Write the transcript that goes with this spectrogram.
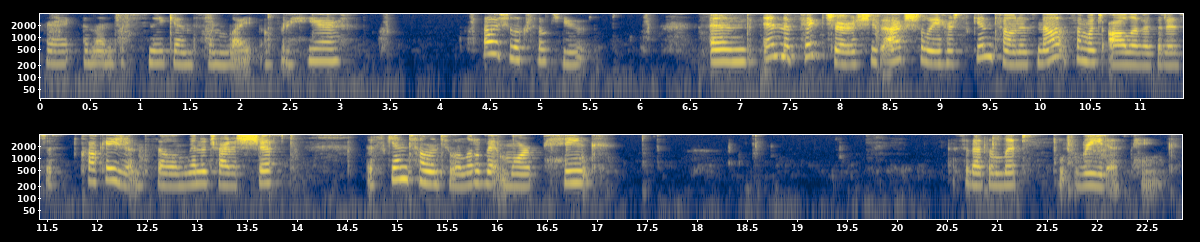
Right, and then just sneak in some light over here. Oh, she looks so cute. And in the picture, she's actually, her skin tone is not so much olive as it is just Caucasian. So I'm going to try to shift the skin tone to a little bit more pink so that the lips read as pink.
